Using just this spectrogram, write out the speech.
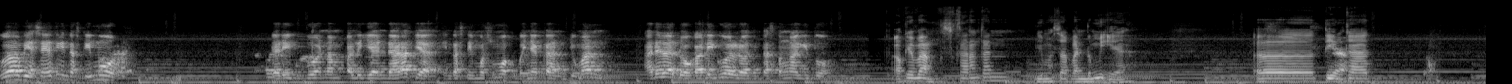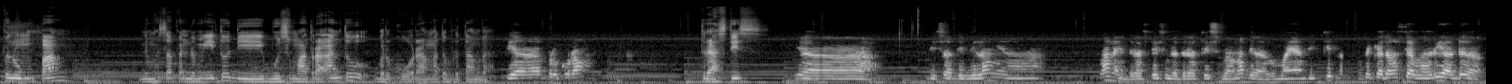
Gua biasanya tuh lintas timur. Dari gua enam kali jalan darat ya lintas timur semua kebanyakan. Cuman adalah dua kali gua lewat lintas tengah gitu. oke bang, sekarang kan di masa pandemi ya. Eh tingkat penumpang di masa pandemi itu di bus Sumateraan tuh berkurang atau bertambah? Dia berkurang. Drastis. Ya bisa dibilang ya mana ya drastis nggak drastis banget ya lumayan dikit tapi kadang setiap hari ada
